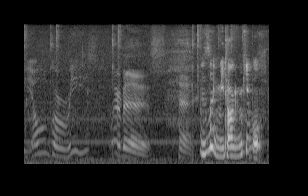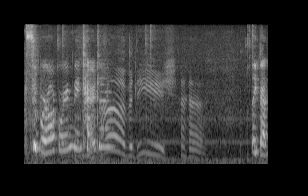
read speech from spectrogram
Yogaries. Lerbis. This is like me talking to people. Super awkward the entire time. ah, Vadish. Like that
